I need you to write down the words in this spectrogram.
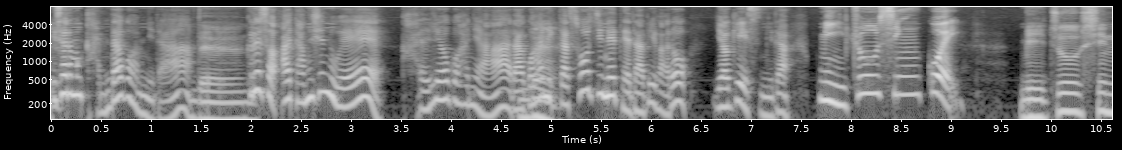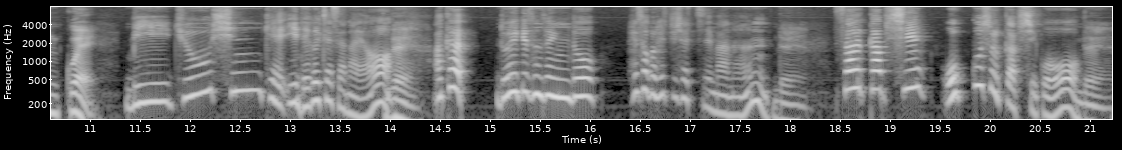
이 사람은 간다고 합니다. 네. 그래서 아 당신 왜 가려고 하냐라고 하니까 소진의 대답이 바로 여기에 있습니다. 미주신괴. 미주신괴. 미주신괴 이 네 글자잖아요. 아까 노예기 선생님도 해석을 해주셨지만은. 쌀값이 옥구슬 값이고 네.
